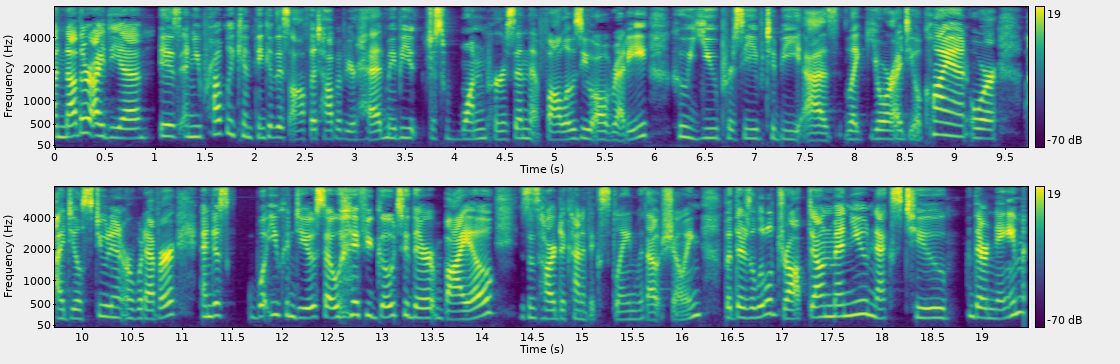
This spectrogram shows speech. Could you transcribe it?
another idea is, and you probably can think of this off the top of your head, maybe just one person that follows you already who you perceive to be as like your ideal client or ideal student or whatever, and just what you can do. So if you go to their bio, this is hard to kind of explain without showing, but there's a little drop down menu next to their name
